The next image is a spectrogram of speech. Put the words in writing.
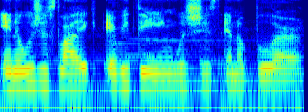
And it was just like everything was just in a blur.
